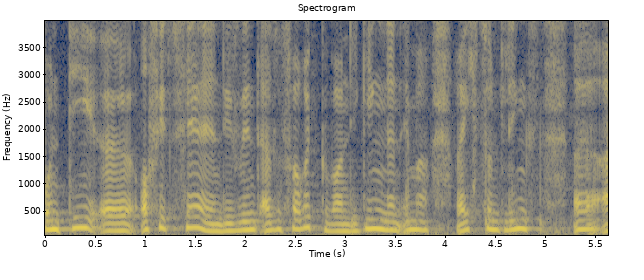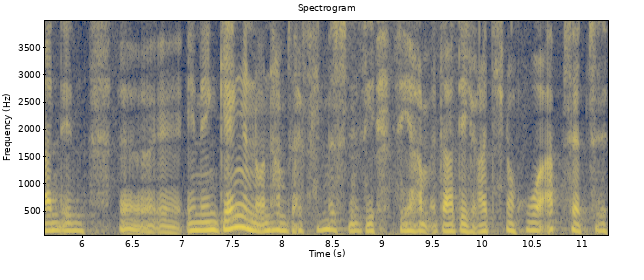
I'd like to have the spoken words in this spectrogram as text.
Und die äh, Offiziellen, die sind also verrückt geworden, die gingen dann immer rechts und links äh, an den, äh, in den Gängen und haben gesagt, Sie müssen, Sie, Sie haben, da hatte ich, hatte ich noch hohe Absätze,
